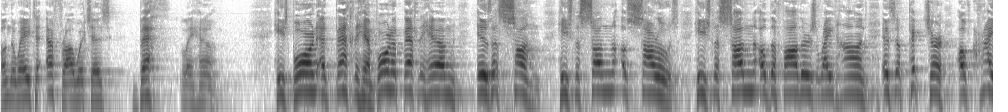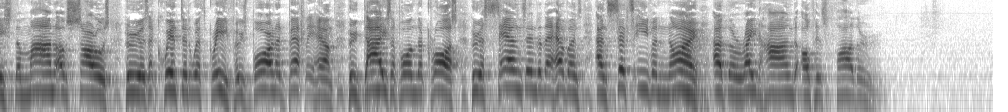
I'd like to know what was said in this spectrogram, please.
on the way to Ephrath, which is Bethlehem. He's born at Bethlehem. Born at Bethlehem is a son. He's the son of sorrows. He's the son of the Father's right hand. It's a picture of Christ, the man of sorrows, who is acquainted with grief, who's born at Bethlehem, who dies upon the cross, who ascends into the heavens and sits even now at the right hand of his Father.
